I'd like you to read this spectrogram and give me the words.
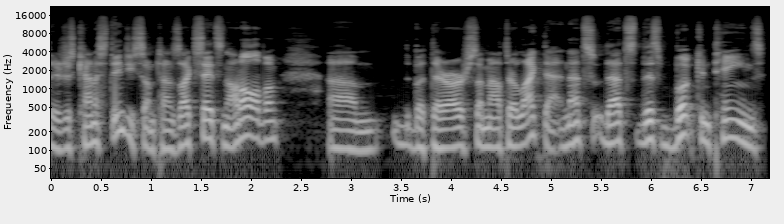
they're just kind of stingy sometimes. Like i say it's not all of them um, but there are some out there like that. And that's that's this book contains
